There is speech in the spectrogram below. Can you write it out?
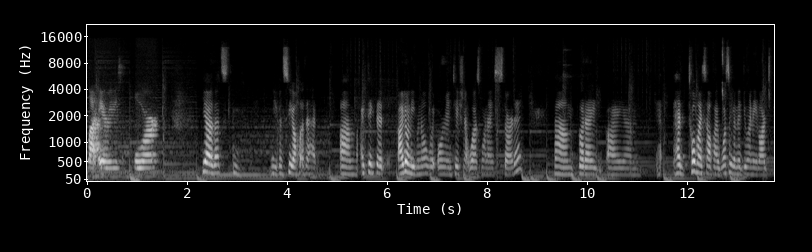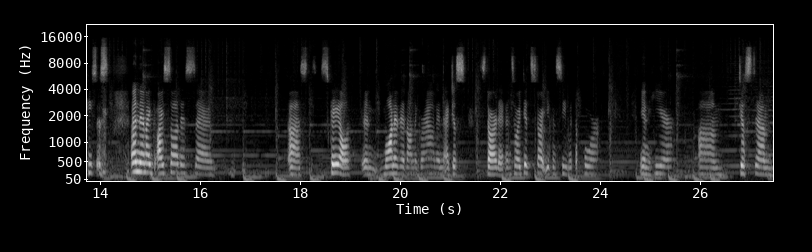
flat areas and pour. Yeah, that's, you can see all of that. Um, I think that I don't even know what orientation it was when I started, um, but I, I um, had told myself I wasn't going to do any large pieces. And then I, I saw this uh, uh, scale and wanted it on the ground and I just started. And so I did start, you can see with the pour in here. Um, just, um,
